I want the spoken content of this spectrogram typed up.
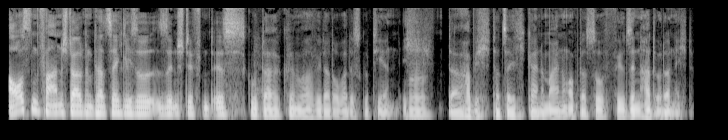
Außenveranstaltung tatsächlich so sinnstiftend ist, gut, da können wir wieder drüber diskutieren. Ich, Da habe ich tatsächlich keine Meinung, ob das so viel Sinn hat oder nicht.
